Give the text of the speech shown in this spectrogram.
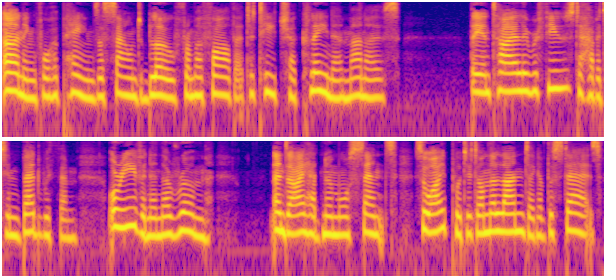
earning for her pains a sound blow from her father to teach her cleaner manners. They entirely refused to have it in bed with them, or even in their room, and I had no more sense, so I put it on the landing of the stairs,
